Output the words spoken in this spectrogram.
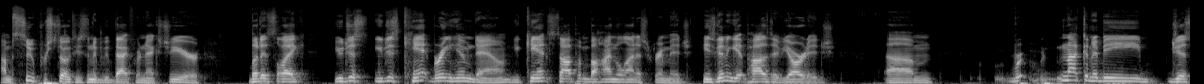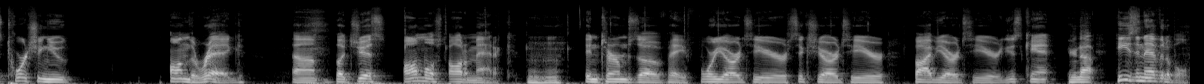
I'm super stoked he's going to be back for next year. But it's like you just you just can't bring him down. You can't stop him behind the line of scrimmage. He's going to get positive yardage. Um, r- not going to be just torching you on the reg, um, but just almost automatic in terms of hey, four yards here, six yards here, five yards here. You just can't. You're not He's inevitable.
